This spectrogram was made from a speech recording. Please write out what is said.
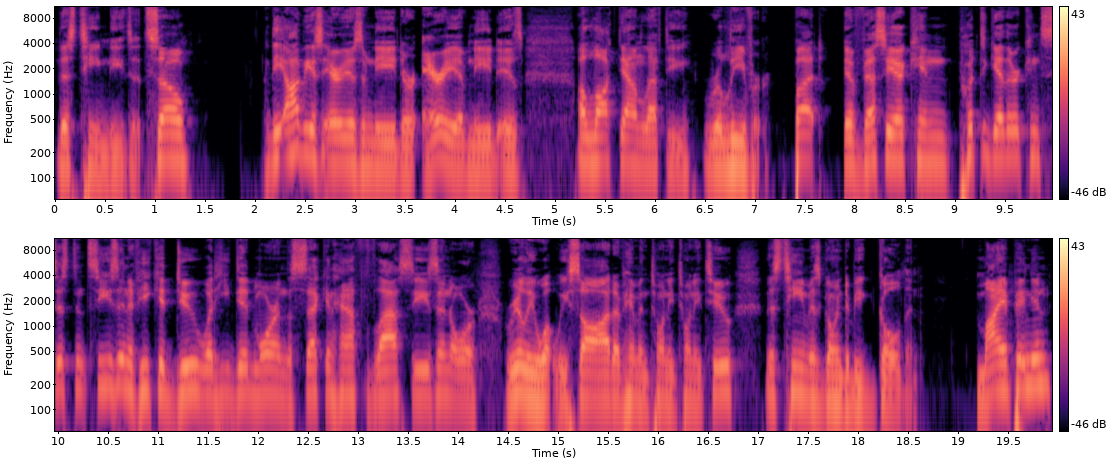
this team needs it. So, the obvious areas of need or area of need is a lockdown lefty reliever. But if Vesia can put together a consistent season, if he could do what he did more in the second half of last season, or really what we saw out of him in 2022, this team is going to be golden. My opinion,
